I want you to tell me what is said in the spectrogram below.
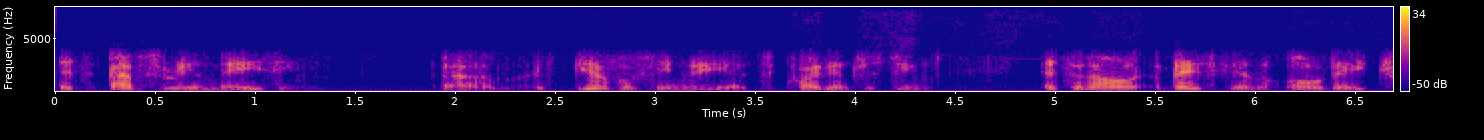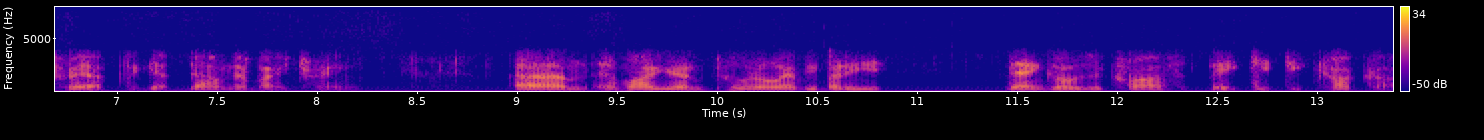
it's absolutely amazing. Um, it's beautiful scenery. It's quite interesting. It's an all basically an all day trip to get down there by train. Um, and while you're in Puno, everybody then goes across Lake Titicaca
